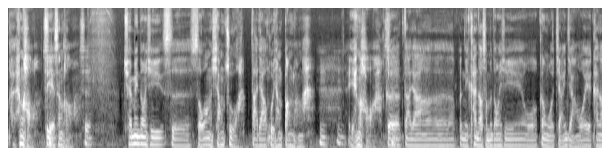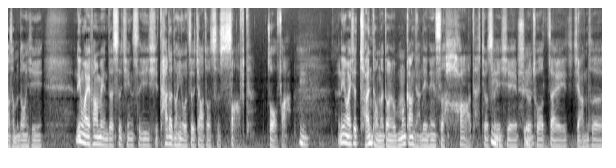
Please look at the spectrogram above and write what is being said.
很好，这也很好。是全民东西是守望相助啊，大家互相帮忙啊，嗯嗯，也很好啊。个大家你看到什么东西，我跟我讲一讲，我也看到什么东西。另外一方面的事情是一些他的东西，我这叫做是 soft。做法，嗯，另外一些传统的东西，我们刚讲那天是 hard，就是一些，比如说在讲这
